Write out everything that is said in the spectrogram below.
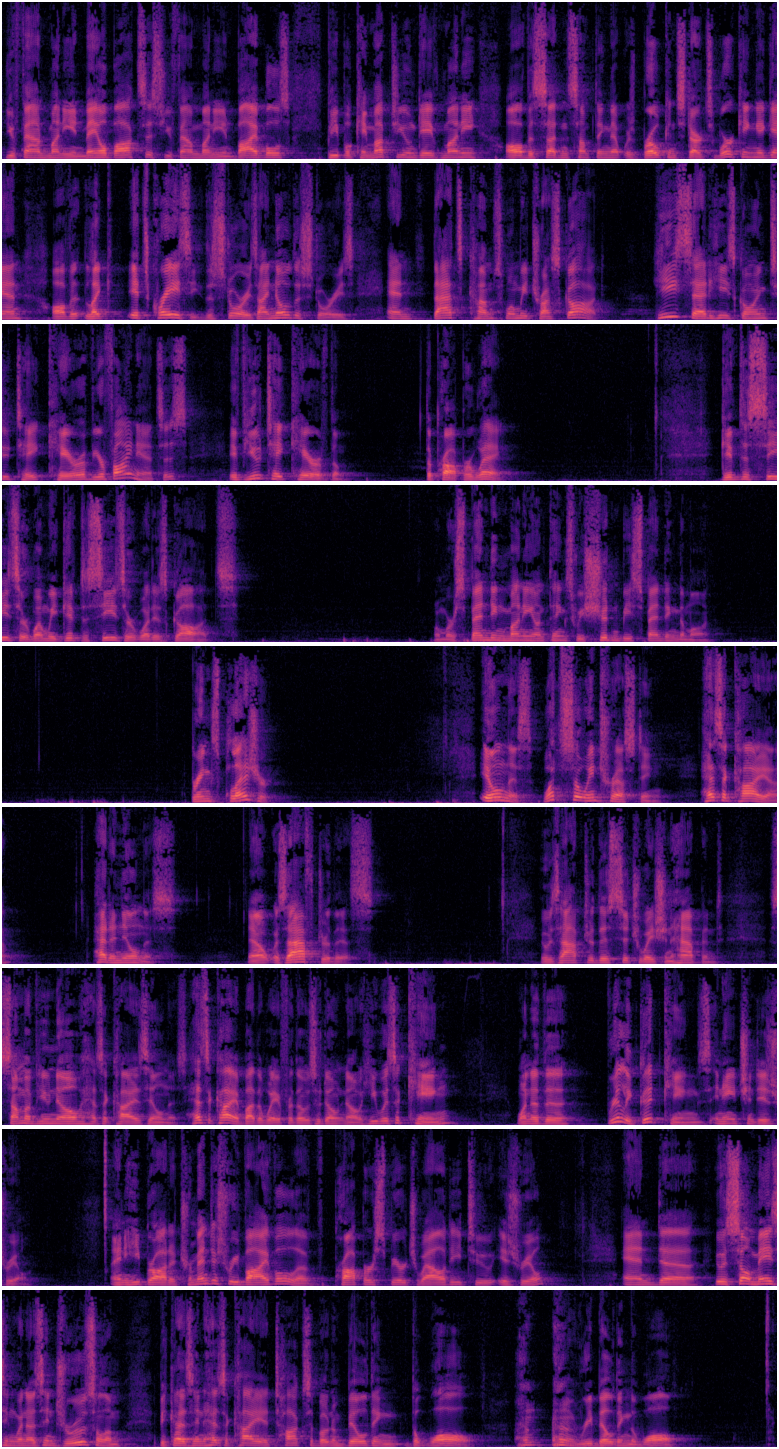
You found money in mailboxes, you found money in Bibles. People came up to you and gave money. All of a sudden, something that was broken starts working again. All of it, like it's crazy. The stories. I know the stories, and that comes when we trust God. He said He's going to take care of your finances if you take care of them the proper way. Give to Caesar when we give to Caesar what is God's. When we're spending money on things we shouldn't be spending them on. Brings pleasure. Illness. What's so interesting? Hezekiah had an illness. Now, it was after this. It was after this situation happened. Some of you know Hezekiah's illness. Hezekiah, by the way, for those who don't know, he was a king, one of the really good kings in ancient Israel and he brought a tremendous revival of proper spirituality to Israel. And uh, it was so amazing when I was in Jerusalem, because in Hezekiah it talks about him building the wall, rebuilding the wall.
